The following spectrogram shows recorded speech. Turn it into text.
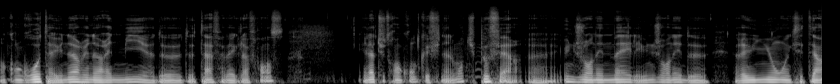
Donc en gros, tu as une heure, une heure et demie euh, de, taf avec la France. Et là, tu te rends compte que finalement, tu peux faire euh, une journée de mail et une journée de réunion, etc.,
